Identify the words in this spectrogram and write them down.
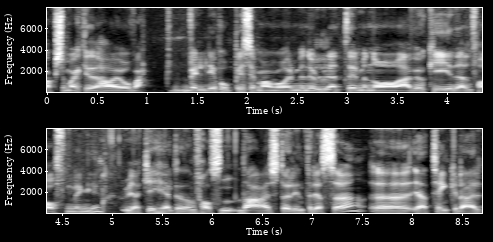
Aksjemarkedet har jo vært veldig poppis i mange år med nullrenter, men nå er vi jo ikke i den fasen lenger? Vi er ikke helt i den fasen. Det er større interesse. Eh, jeg tenker det er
